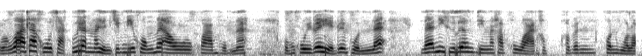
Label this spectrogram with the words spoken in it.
หวังว่าถ้าครูศักเลื่อนมาเห็นคลิปนี้คงไม่เอาความผมนะ ผมคุยด้วยเหตุด้วยผลและ และนี่คือเรื่องจริงนะครับครูหวานเขาเขาเป็นคนหัวร้อน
